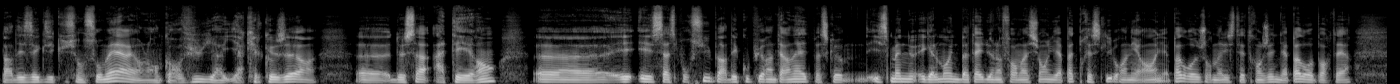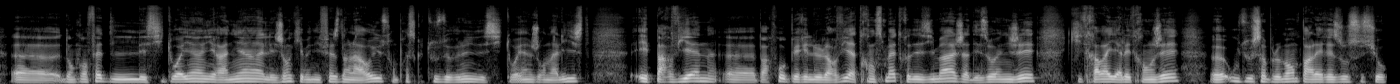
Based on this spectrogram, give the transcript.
Par des exécutions sommaires, et on l'a encore vu il y a, quelques heures euh, de ça à Téhéran, euh, et, ça se poursuit par des coupures Internet, parce qu'il se mène également une bataille de l'information, il n'y a pas de presse libre en Iran, il n'y a pas de journalistes étrangers, il n'y a pas de reporters. donc en fait, les citoyens iraniens, les gens qui manifestent dans la rue sont presque tous devenus des citoyens journalistes, et parviennent, parfois au péril de leur vie, à transmettre des images à des ONG qui travaillent à l'étranger, ou tout simplement par les réseaux sociaux.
